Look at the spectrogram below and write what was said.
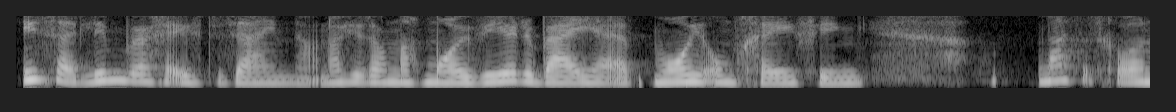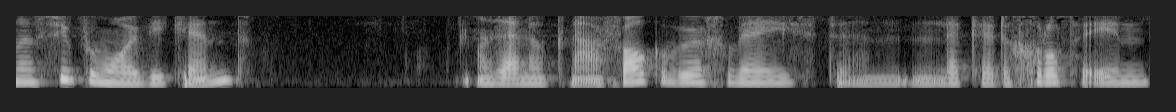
in Zuid-Limburg even te zijn. Nou, en als je dan nog mooi weer erbij hebt, mooie omgeving, maakt het gewoon een super mooi weekend. We zijn ook naar Valkenburg geweest en lekker de grotten in.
